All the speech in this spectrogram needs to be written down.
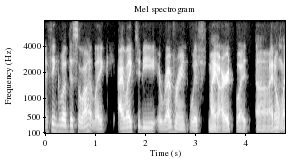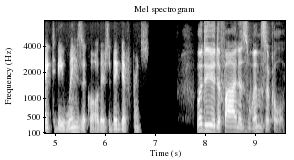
I think about this a lot. Like, I like to be irreverent with my art, but uh, I don't like to be whimsical. There's a big difference. What do you define as whimsical?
